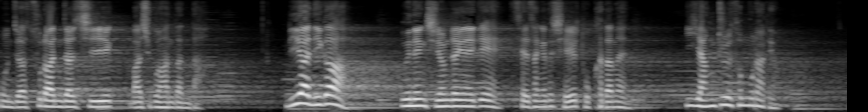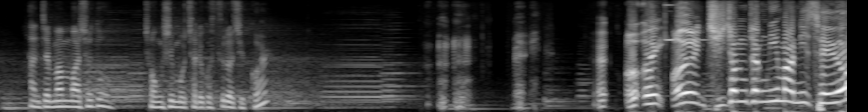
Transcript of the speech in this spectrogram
혼자 술 한 잔씩 마시고 한단다. 리아, 네가 은행 지점장에게 세상에서 제일 독하다는 이 양주를 선물하렴. 한 잔만 마셔도 정신 못 차리고 쓰러질걸? 어, 어이, 어이, 지점장님 아니세요?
